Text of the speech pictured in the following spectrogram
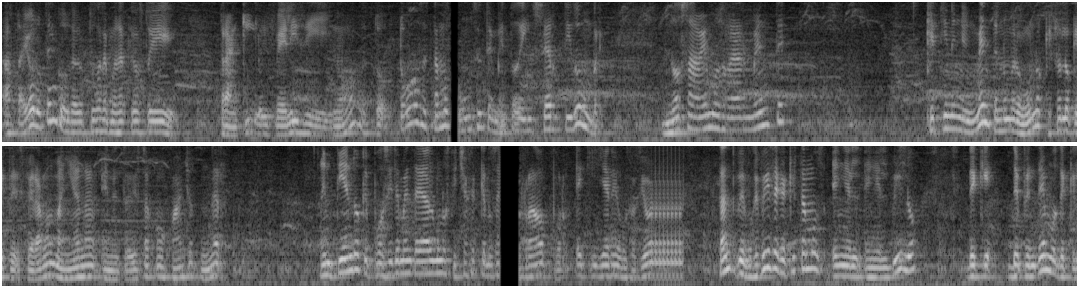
hasta yo lo tengo, tú vas a pensar que yo estoy tranquilo y feliz y no, todos estamos con un sentimiento de incertidumbre. No sabemos realmente qué tienen en mente, número uno, que eso es lo que esperamos mañana en entrevista con Juancho tener Entiendo que posiblemente hay algunos fichajes que no se han cerrado por X y negociación. Porque fíjense que aquí estamos en el, en el vilo de que dependemos de que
